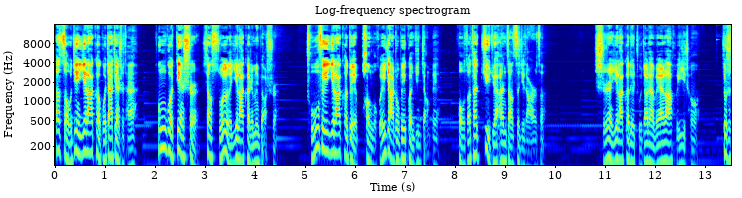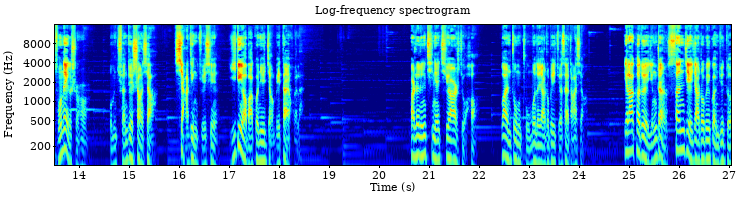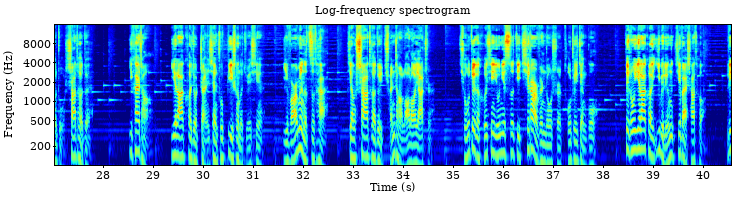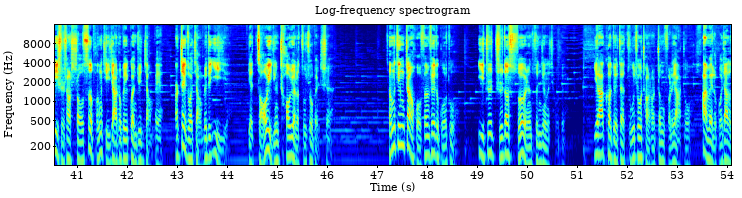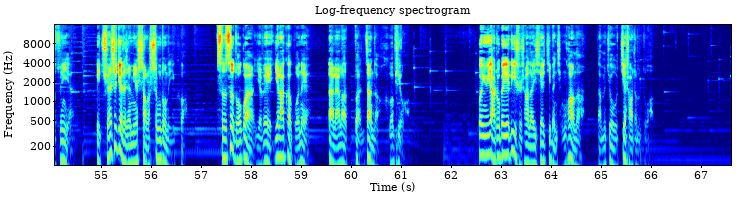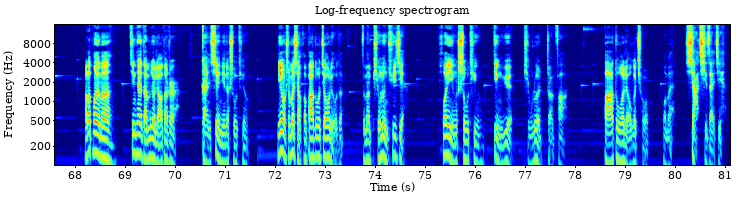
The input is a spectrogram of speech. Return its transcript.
他走进伊拉克国家电视台，通过电视向所有的伊拉克人民表示。除非伊拉克队捧回亚洲杯冠军奖杯，否则他拒绝安葬自己的儿子。时任伊拉克队主教练维埃拉回忆称：“就是从那个时候，我们全队上下下定决心，一定要把冠军奖杯带回来。”二零零七年七月二十九号，万众瞩目的亚洲杯决赛打响，伊拉克队迎战三届亚洲杯冠军得主沙特队。一开场，伊拉克就展现出必胜的决心，以玩命的姿态将沙特队全场牢牢压制。球队的核心尤尼斯第七十二分钟时头锤建功，最终伊拉克一比零击败沙特，历史上首次捧起亚洲杯冠军奖杯。而这座奖杯的意义也早已经超越了足球本身。曾经战火纷飞的国度，一支值得所有人尊敬的球队，伊拉克队在足球场上征服了亚洲，捍卫了国家的尊严，给全世界的人民上了生动的一课。此次夺冠也为伊拉克国内带来了短暂的和平。关于亚洲杯历史上的一些基本情况呢？咱们就介绍这么多。好了，朋友们，今天咱们就聊到这儿，感谢您的收听。您有什么想和巴多交流的，咱们评论区见。欢迎收听、订阅、评论、转发。巴多聊个球，我们下期再见。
